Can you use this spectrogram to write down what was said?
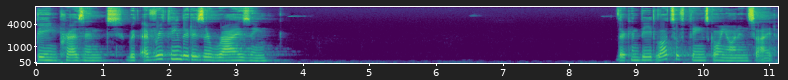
being present with everything that is arising. There can be lots of things going on inside.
